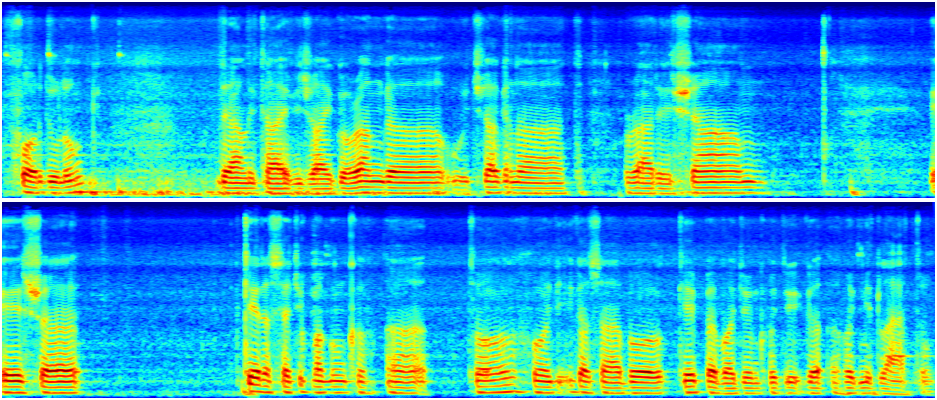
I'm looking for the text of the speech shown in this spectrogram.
fordulunk, Dalitai Vijay Goranga, Új Jagannath, Radhe Shyam, és kérdezhetjük magunktól, hogy igazából képe vagyunk, hogy, hogy mit látunk.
